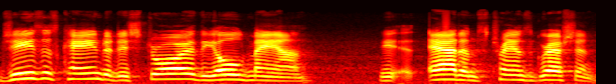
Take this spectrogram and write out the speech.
Jesus came to destroy the old man the Adam's transgression.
